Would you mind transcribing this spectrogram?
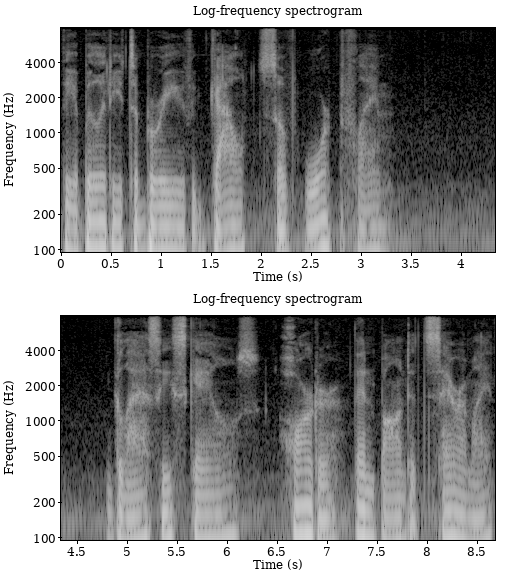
the ability to breathe gouts of warp flame, glassy scales harder than bonded ceramite,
